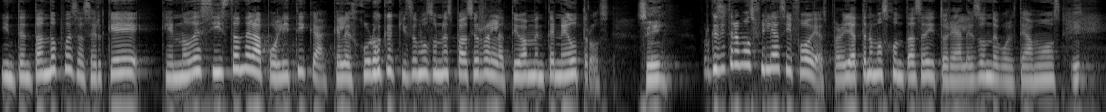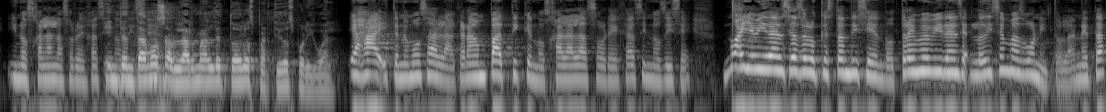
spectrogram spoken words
intentando pues hacer que, que no desistan de la política, que les juro que aquí somos un espacio relativamente neutros. Sí. Porque sí tenemos filias y fobias, pero ya tenemos juntas editoriales donde volteamos y, nos jalan las orejas. Y Intentamos dicen- hablar mal de todos los partidos por igual. Ajá, y tenemos a la gran Patty que nos jala las orejas y nos dice, no hay evidencias de lo que están diciendo, tráeme evidencia. Lo dice más bonito, la neta.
